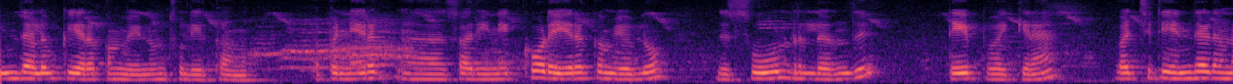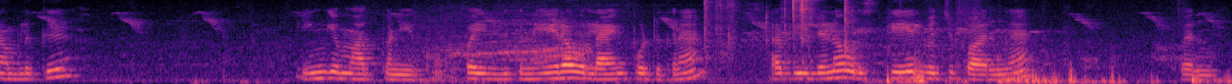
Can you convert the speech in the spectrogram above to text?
இந்த அளவுக்கு இறக்கம் வேணும்னு சொல்லியிருக்காங்க. அப்போ நெர சாரி நெக்கோட இறக்கம் எவ்வளோ? இந்த ஷோல்டர்லேருந்து டேப் வைக்கிறேன். வச்சுட்டு எந்த இடம் நம்மளுக்கு? இங்கே மார்க் பண்ணியிருக்கோம். இப்போ இதுக்கு நேராக ஒரு லைன் போட்டுக்கிறேன். அப்படி இல்லைன்னா ஒரு ஸ்கேல் வச்சு பாருங்கள் பாருங்கள்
